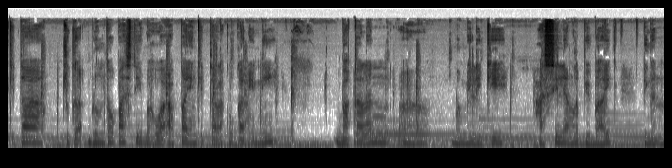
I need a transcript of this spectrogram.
kita juga belum tahu pasti bahwa apa yang kita lakukan ini bakalan uh, memiliki hasil yang lebih baik dengan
